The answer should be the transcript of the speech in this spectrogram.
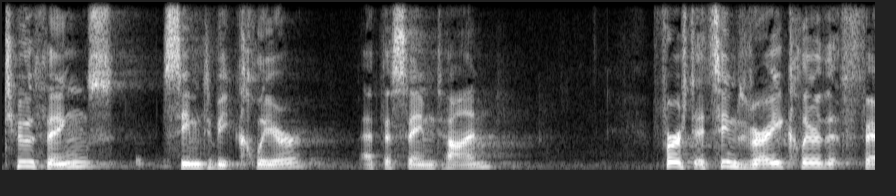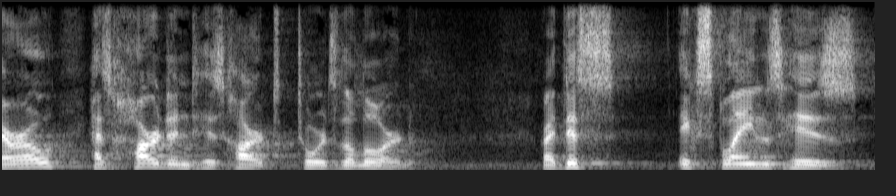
Two things seem to be clear at the same time. First, it seems very clear that Pharaoh has hardened his heart towards the Lord. Right? This explains his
